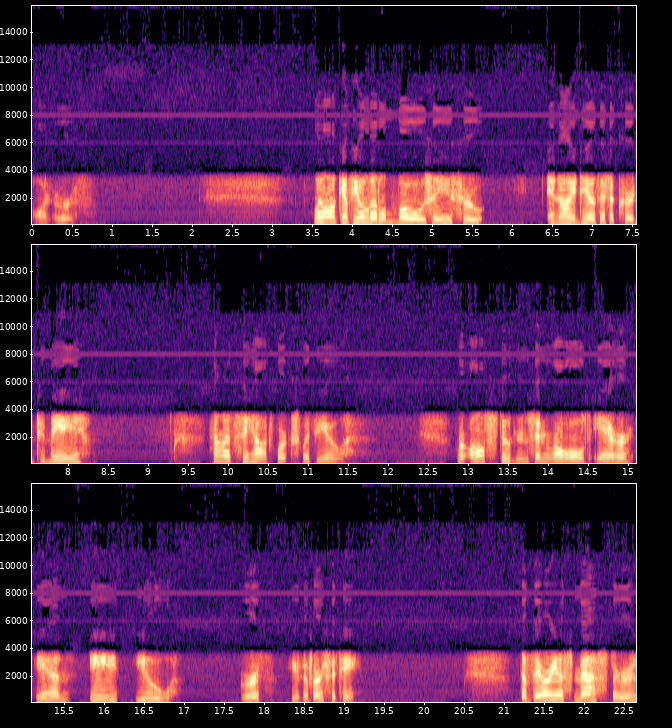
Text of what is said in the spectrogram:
on earth? Well, I'll give you a little mosey through an idea that occurred to me, and let's see how it works with you. We're all students enrolled here in EU, Earth University. The various masters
